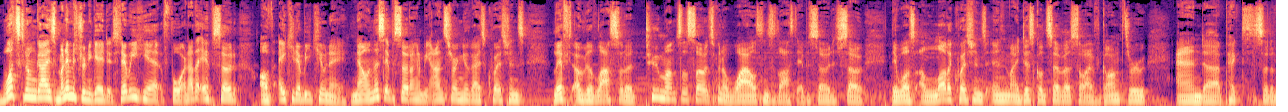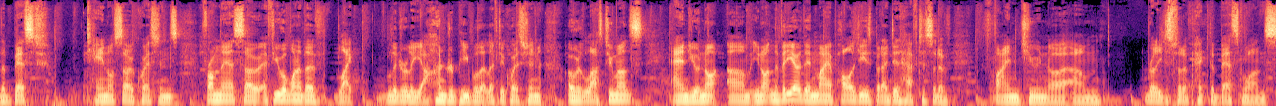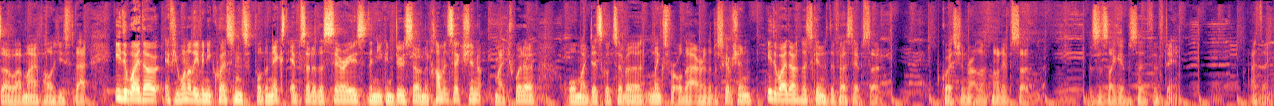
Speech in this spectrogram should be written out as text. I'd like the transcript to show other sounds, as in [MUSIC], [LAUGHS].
What's going on guys, my name is Renegade, today we're here for another episode of AQW Q&A. Now in this episode I'm going to be answering your guys' questions left over the last sort of two months or so, it's been a while since the last episode, so there was a lot of questions in my Discord server, so I've gone through and uh, picked sort of the best 10 or so questions from there, so if you were one of the like literally 100 people that left a question over the last two months, and you're not um, you're not in the video, then my apologies, but I did have to sort of fine tune or um, really just sort of pick the best ones. So uh, my apologies for that. Either way, though, if you want to leave any questions for the next episode of this series, then you can do so in the comment section, my Twitter, or my Discord server. Links for all that are in the description. Either way, though, let's get into the first episode. Question, rather, not episode. This is like episode 15, I think.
